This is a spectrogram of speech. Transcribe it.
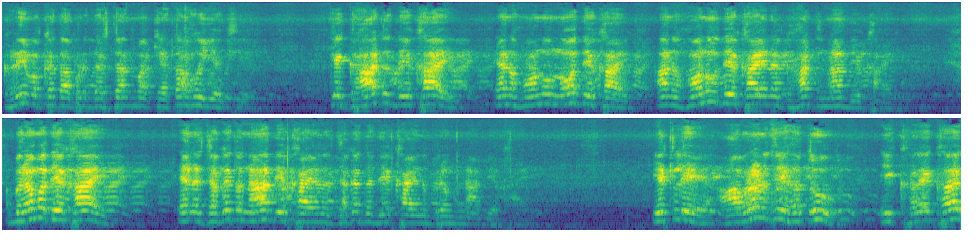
ઘણી વખત આપણે દ્રષ્ટાંતમાં કહેતા હોઈએ છીએ કે ઘાટ દેખાય, એને હોનું ન દેખાય, અને હોનું દેખાય, એને ઘાટ ના દેખાય. બ્રહ્મ દેખાય, એને જગત ના દેખાય, અને જગત દેખાય, અને બ્રહ્મ ના દેખાય. એટલે આવરણ જે હતું, એ ખરેખર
